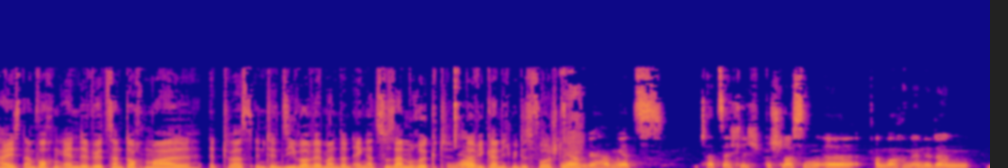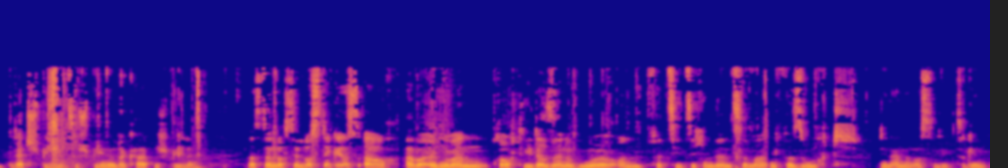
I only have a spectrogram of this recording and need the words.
Heißt, am Wochenende wird's dann doch mal etwas intensiver, wenn man dann enger zusammenrückt? Ja. Oder wie kann ich mir das vorstellen? Ja, wir haben jetzt tatsächlich beschlossen, äh, am Wochenende dann Brettspiele zu spielen oder Kartenspiele. Was dann doch sehr lustig ist auch, aber irgendwann braucht jeder seine Ruhe und verzieht sich in sein Zimmer und versucht, den anderen aus dem Weg zu gehen.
